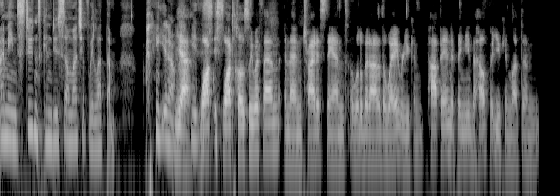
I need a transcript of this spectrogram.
I mean, students can do so much if we let them. you know yeah walk walk closely with them and then try to stand a little bit out of the way where you can pop in if they need the help but you can let them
